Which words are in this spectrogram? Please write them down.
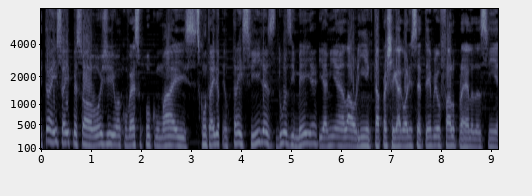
Então é isso aí, pessoal. Hoje uma conversa um pouco mais descontraída. Eu tenho três filhas, duas e meia, e a minha Laurinha, que tá para chegar agora em setembro, eu falo para elas assim:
